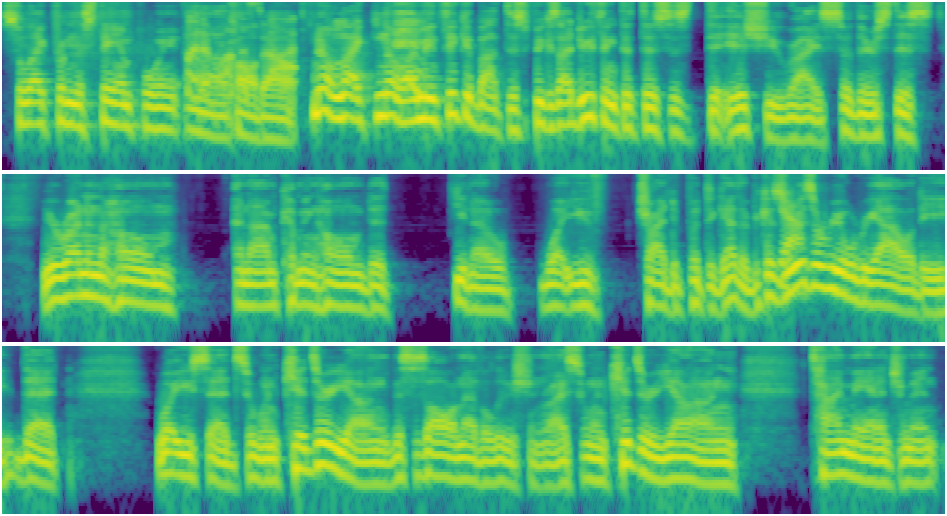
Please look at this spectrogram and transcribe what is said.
So, like from the standpoint put of the called out. No, like no. I mean, think about this because I do think that this is the issue, right? So there's this: you're running the home, and I'm coming home to, you know, what you've tried to put together because there Yeah. is a real reality that what you said. So when kids are young, this is all an evolution, right? So when kids are young, time management,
